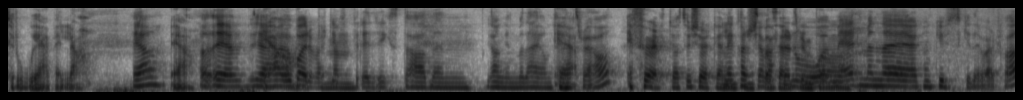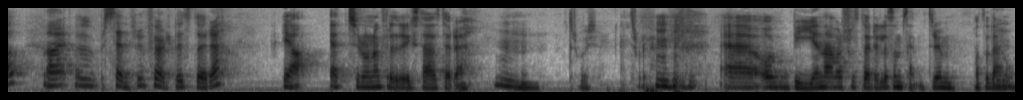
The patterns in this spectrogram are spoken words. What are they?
tror jeg vel, ja. Ja. Ja. Jeg, jeg har jo bare vært i Fredrikstad den gangen med deg omtrent, Ja. tror jeg òg. Jeg følte jo at vi kjørte Eller kanskje jeg har vært der noe på mer, men eh, jeg kan ikke huske det i hvert fall. Nei. Sentrum føltes større. Ja, jeg tror nok Fredrikstad er større. Mm. Tror, tror det. eh, og byen er i hvert fall større liksom sentrum. Det er jo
